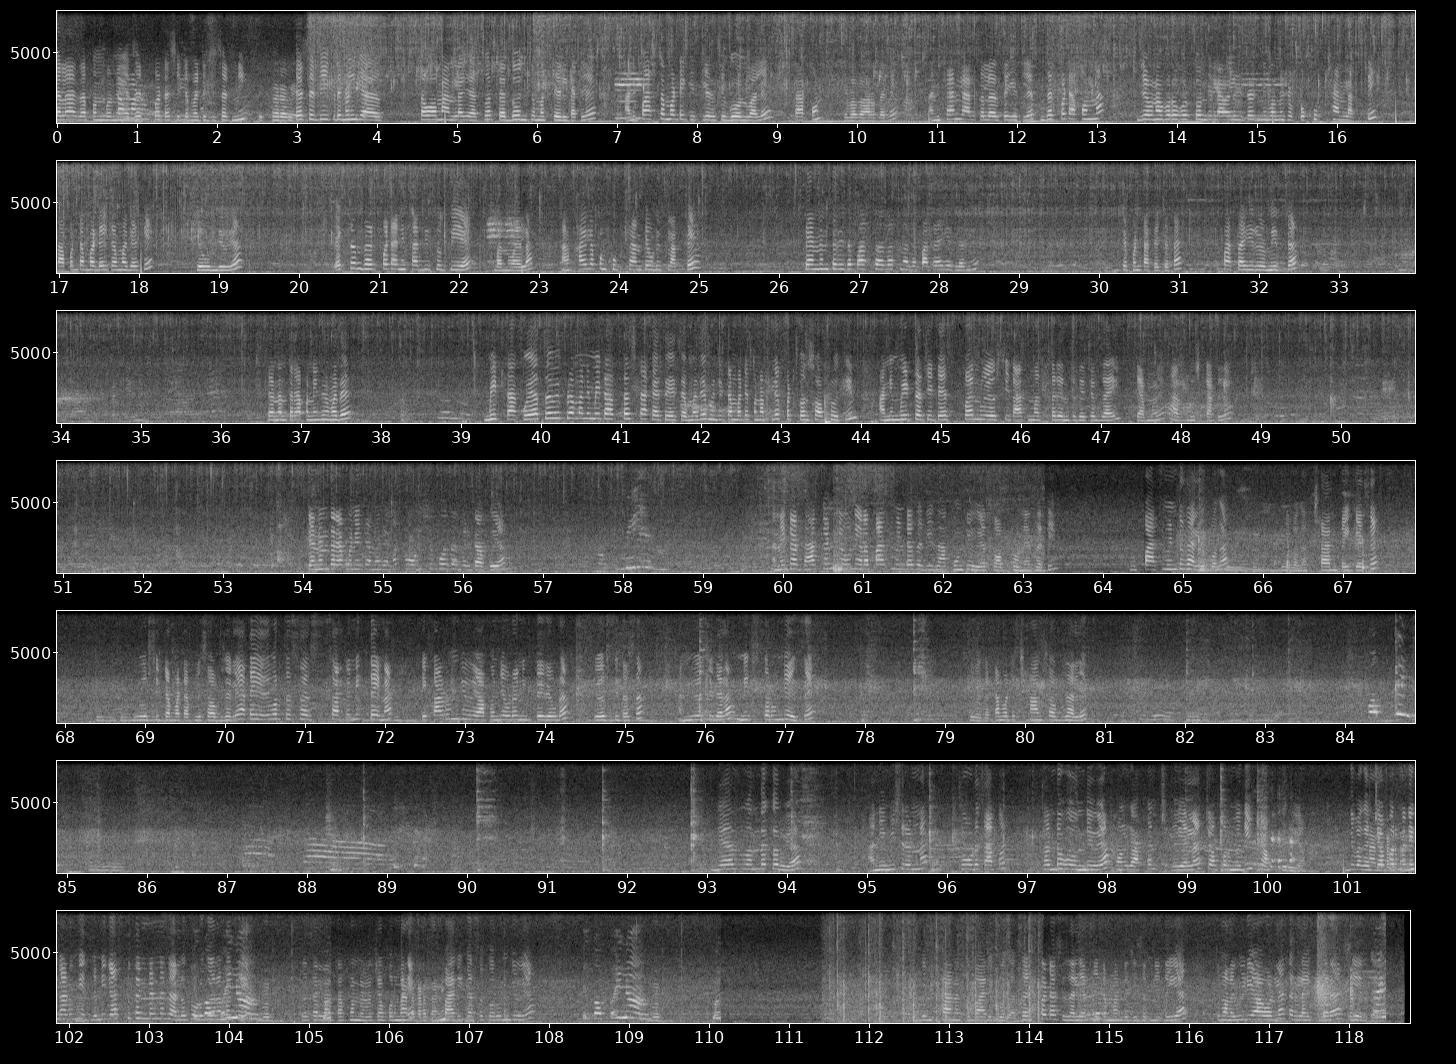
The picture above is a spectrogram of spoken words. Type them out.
चला आज आपण बनवूया झटपट अशी टमाट्याची चटणी. त्यासाठी इकडे मी गॅस तवा मांडला गॅसवर त्यात दोन चमच तेल टाकले आणि पाच टमाटे घेतले त्याचे गोलवाले टाकून हे बघा अर्धाचे आणि छान लाल कलरचे घेतले. झटपट आपण ना जेवणाबरोबर तोंडी लावायला ही चटणी बनवू शकतो. खूप छान लागते. तर आपण टमाटे याच्यामध्ये असे ठेवून देऊया. एकदम झटपट आणि साधी सोपी आहे बनवायला. आणि खायला पण खूप छान तेवढीच लागते. त्यानंतर इथं पाच सहा लसणाच्या पाकळ्या घेतल्या मी. ते पण टाकायच्या आता. पाच सहा हिरव्या मिरच्या. त्यानंतर आपण याच्यामध्ये मीठ टाकूया. चवीप्रमाणे मीठ आत्ताच टाकायचं याच्यामध्ये. म्हणजे टमाटे पण आपले पटकन सॉफ्ट होतील. आणि मीठाची टेस्ट पण व्यवस्थित आतमधपर्यंत त्याच्यात जाईल. त्यामुळे आधीच टाकले. त्यानंतर आपण याच्यामध्ये ना थोडीशी कोथंबीर टाकूया. आणि का झाकण ठेवून याला पाच मिनटासाठी झाकून ठेवूया सॉफ्ट होण्यासाठी. पाच मिनटं झाली बघा. हे बघा छानपैकी असं व्यवस्थित टमाटे आपले सॉफ्ट झाले. आता यावर तसं साठं निघतंय ना ते काढून घेऊया आपण. जेवढं निघतंय तेवढं व्यवस्थित असं. आणि व्यवस्थित त्याला मिक्स करून घ्यायचं आहे हे बघा टमाटे छान सॉफ्ट झाले गॅस बंद करूया. आणि मिश्रण ना थोडंसं आपण थंड होऊन देऊया. मग आपण याला चॉपरमध्ये चॉप करूया. ते बघा चॉपरमध्ये काढून घेतलं. मी जास्त थंड नाही झालं थोडं गरमच आहे. तर चला आता आपण याला चॉपरमध्ये बारीक असं करून घेऊया. एकदम छान असं बारीक बघा. झटपट असं झाली आपली टमाट्याची चटणी तयार. तुम्हाला व्हिडिओ आवडला तर लाईक करा शेअर करा.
